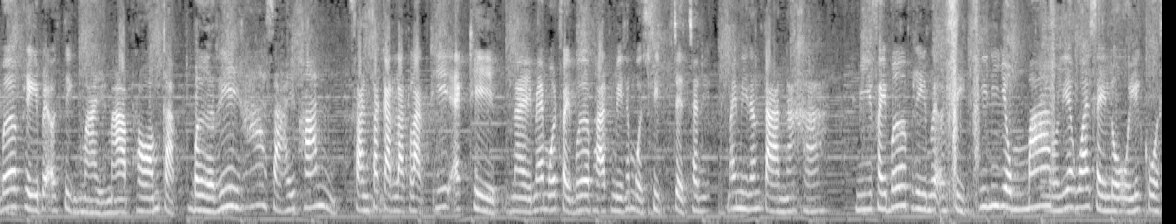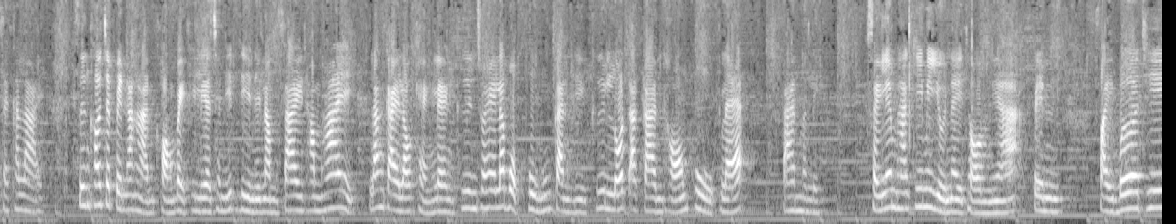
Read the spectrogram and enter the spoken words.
เบอร์พรีไบโอติกใหม่มาพร้อมกับเบอร์รี่ 5 สายพันธุ์ สารสกัดหลักๆ ที่แอคทีฟในแม่มดไฟเบอร์พลัสมีทั้งหมด 17 ชนิด ไม่มีน้ำตาลนะคะ มีไฟเบอร์พรีไบโอติกที่นิยมมากเราเรียกว่าไซโลโอลิโกแซคคาไล ซึ่งเขาจะเป็นอาหารของแบคทีเรียชนิดดีในลำไส้ทำให้ร่างกายเราแข็งแรงขึ้น ช่วยให้ระบบภูมิคุ้มกันดีขึ้น ลดอาการท้องผูกและต้านมะเร็งไซเลมฮักที่มีอยู่ในทองนี้เป็นไฟเบอร์ที่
